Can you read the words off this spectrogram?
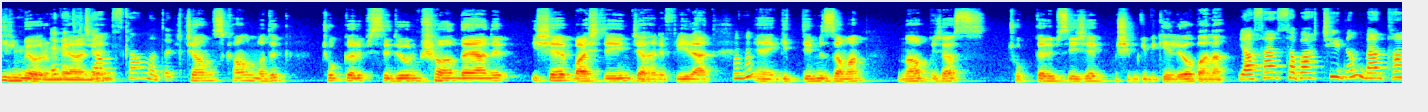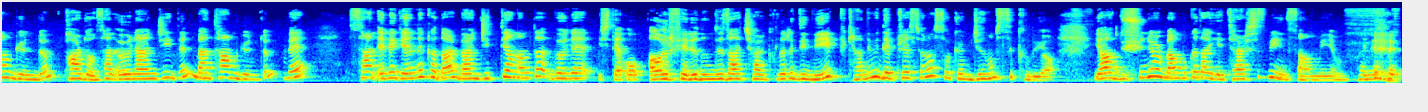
bilmiyorum Evet yani. hiç yalnız kalmadık. Hiç yalnız kalmadık. Çok garip hissediyorum şu anda yani işe başlayınca hani fiilen Hı hı. e, gittiğimiz zaman ne yapacağız? Çok garipseyecekmişim gibi geliyor bana. Ya sen sabahçıydın ben tam gündüm. Pardon sen öğlenciydin ben tam gündüm ve sen eve gelene kadar ben ciddi anlamda böyle işte o ağır Feridun Ceza şarkıları dinleyip kendimi depresyona sokuyorum. Canım sıkılıyor. Ya düşünüyorum ben bu kadar yetersiz bir insan mıyım? Hani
